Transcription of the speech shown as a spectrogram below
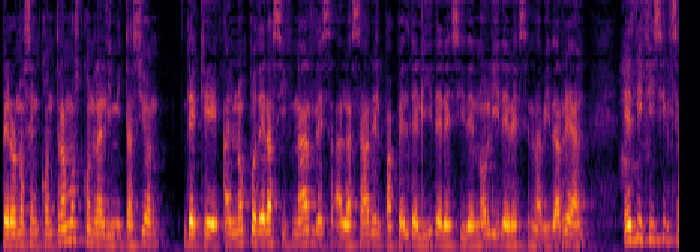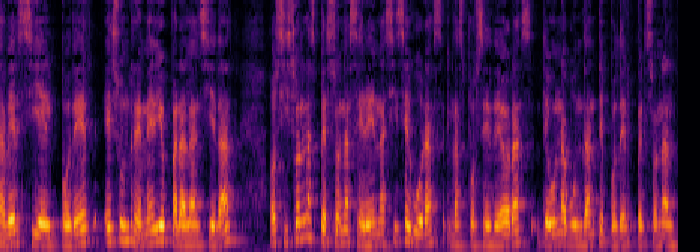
Pero nos encontramos con la limitación de que al no poder asignarles al azar el papel de líderes y de no líderes en la vida real, es difícil saber si el poder es un remedio para la ansiedad o si son las personas serenas y seguras las poseedoras de un abundante poder personal.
